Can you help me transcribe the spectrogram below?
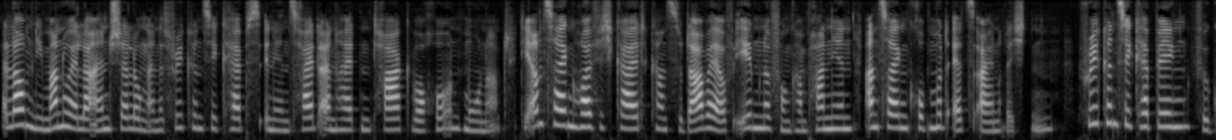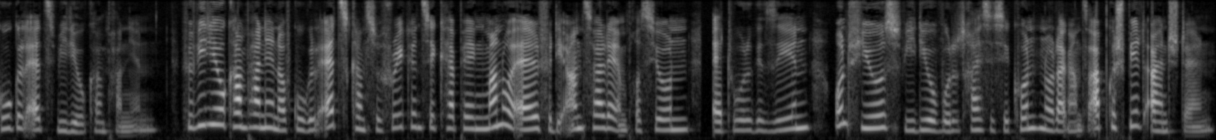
erlauben die manuelle Einstellung eines Frequency Caps in den Zeiteinheiten Tag, Woche und Monat. Die Anzeigenhäufigkeit kannst du dabei auf Ebene von Kampagnen, Anzeigengruppen und Ads einrichten. Frequency Capping für Google Ads Videokampagnen. Für Videokampagnen auf Google Ads kannst du Frequency Capping manuell für die Anzahl der Impressionen, Ad wurde gesehen und Views, Video wurde 30 Sekunden oder ganz abgespielt einstellen.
